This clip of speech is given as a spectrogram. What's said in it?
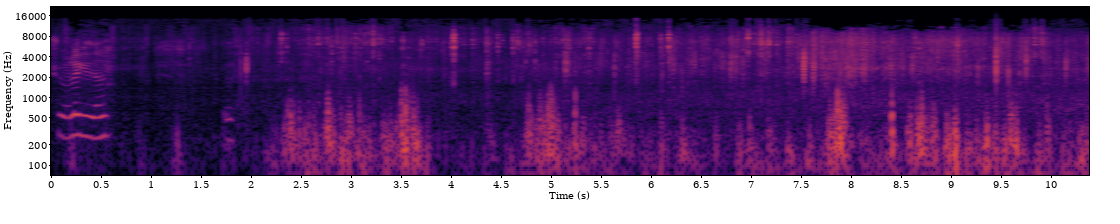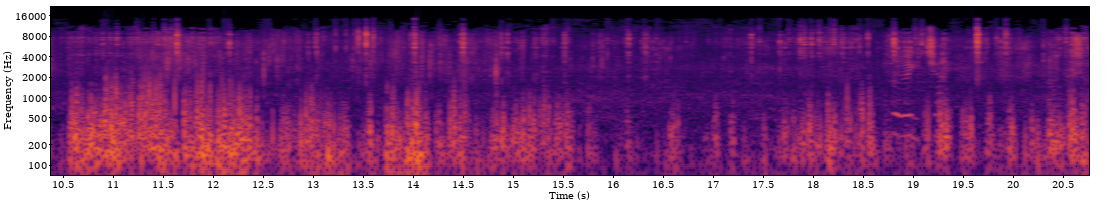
Şöyle gidelim. Öf. Şöyle gideceğim. Arkadaşlar.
